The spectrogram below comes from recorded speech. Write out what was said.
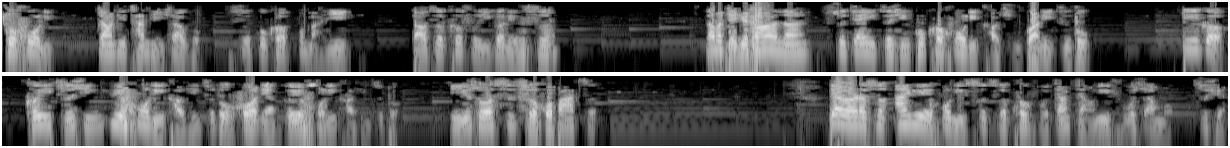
做护理，降低产品效果，使顾客不满意。导致客户一个流失。那么解决方案呢？是建议执行顾客护理考勤管理制度。第一个可以执行月护理考勤制度或两个月护理考勤制度，也就是说四次或八次。第二个呢是按月护理四次的客户将奖励服务项目自选，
